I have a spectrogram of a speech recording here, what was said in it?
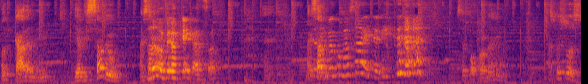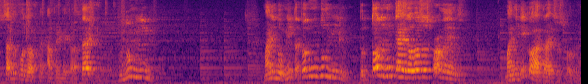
pancada mesmo. E eu disse, sabe, Hugo, mas sabe. Não, eu fi- eu fiquei em casa só. Mas Você sabe, não viu como eu saí qual é o problema? As pessoas, sabe quando eu ap- aprendi aquela técnica? No domingo. Mas no domingo tá todo mundo dormindo. Então, todo mundo quer resolver os seus problemas. Mas ninguém corre atrás dos seus problemas.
